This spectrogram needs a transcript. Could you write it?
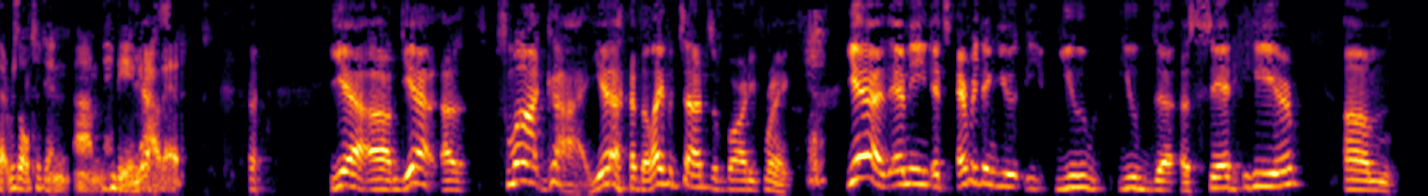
that resulted in um, him being Yes. outed. Yeah, um, yeah, a smart guy. Yeah, the life and times of Barney Frank. Yeah, I mean, it's everything you, you, you uh, said here. Um,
